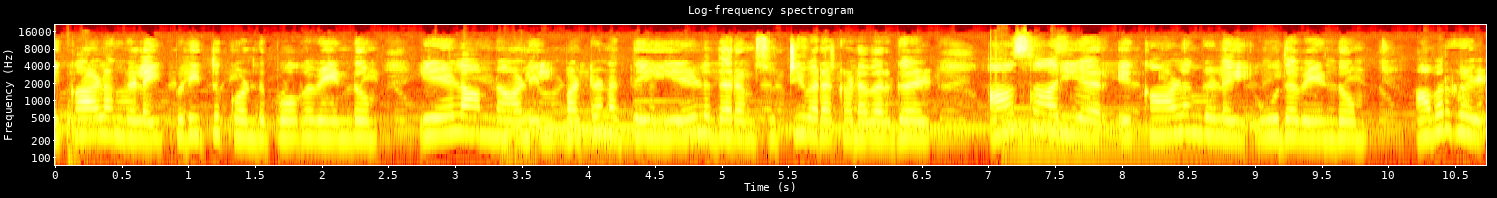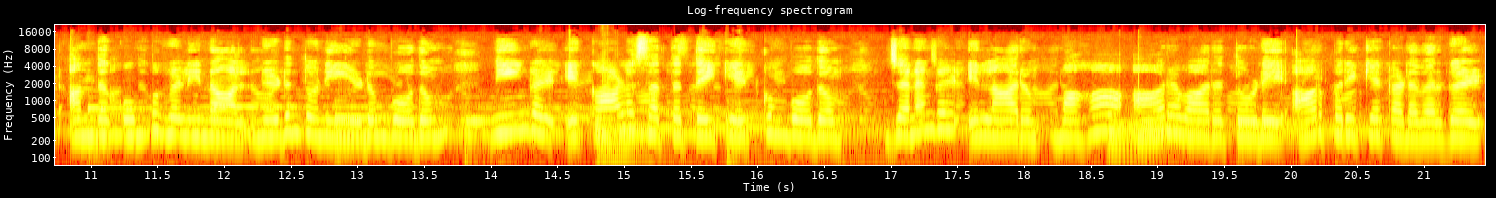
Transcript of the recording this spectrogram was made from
எக்காலங்களை பிடித்து கொண்டு போக வேண்டும். ஏழாம் நாளில் பட்டணத்தை ஏழு தரம் சுற்றி வர கடவர்கள் ஆசாரியர் எக்காலங்களை ஊத வேண்டும். அவர்கள் அந்த கொம்புகளினால் நெடுந்தொனி இடும்போதும் நீங்கள் எக்கால சத்தத்தை கேட்கும் போதும் ஜனங்கள் எல்லாரும் மகா ஆரவாரத்தோடே ஆர்ப்பரிக்க கடவர்கள்.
